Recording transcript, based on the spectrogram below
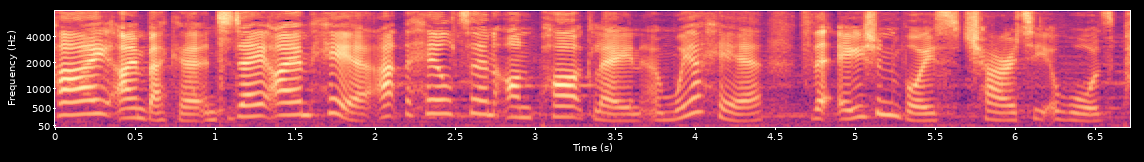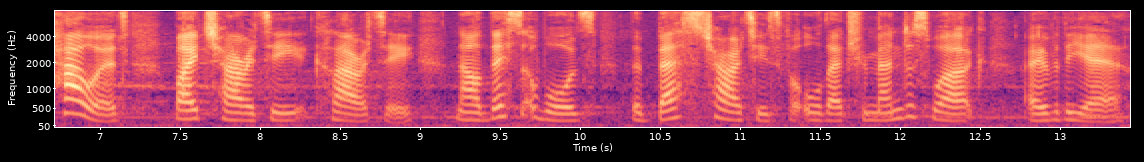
Hi, I'm Becca, and today I am here at the Hilton on Park Lane, and we are here for the Asian Voice Charity Awards powered by Charity Clarity. Now, this awards the best charities for all their tremendous work over the year.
